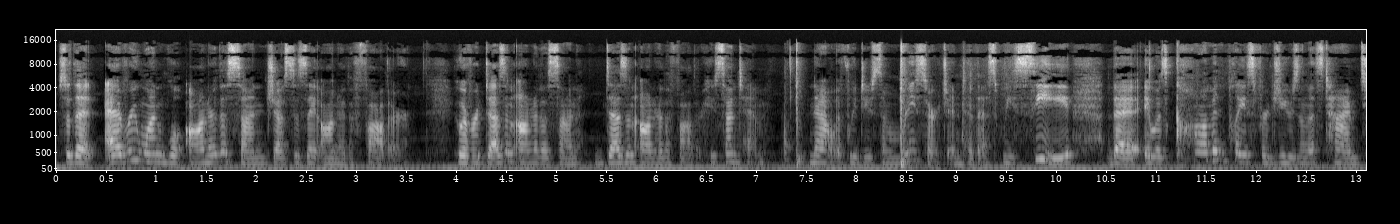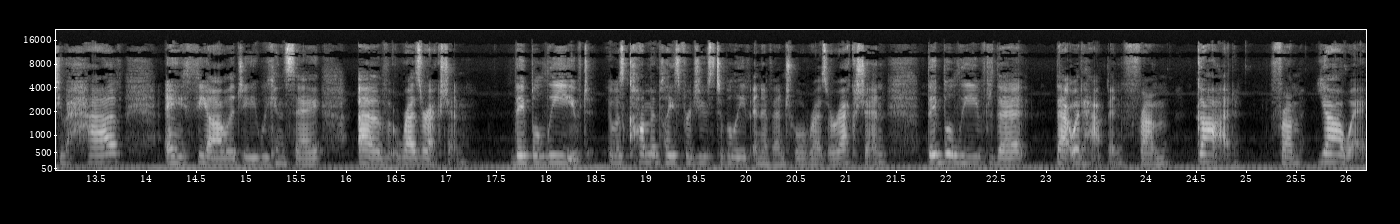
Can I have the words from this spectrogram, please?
so that everyone will honor the Son just as they honor the Father. Whoever doesn't honor the Son doesn't honor the Father who sent him. Now, if we do some research into this, we see that it was commonplace for Jews in this time to have a theology, we can say, of resurrection. They believed, it was commonplace for Jews to believe in eventual resurrection. They believed that that would happen from God, from Yahweh.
